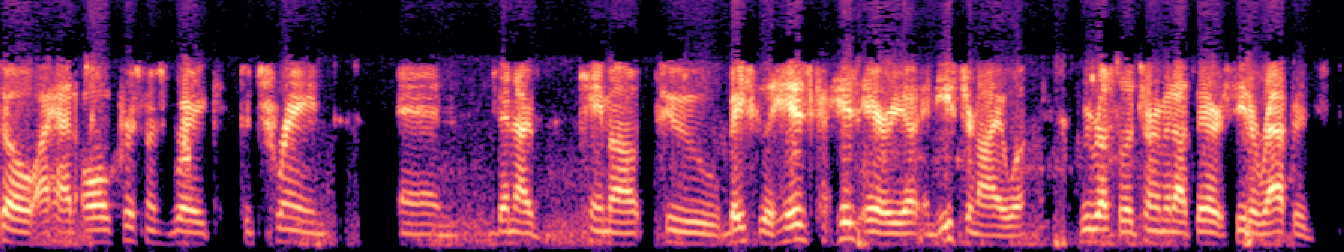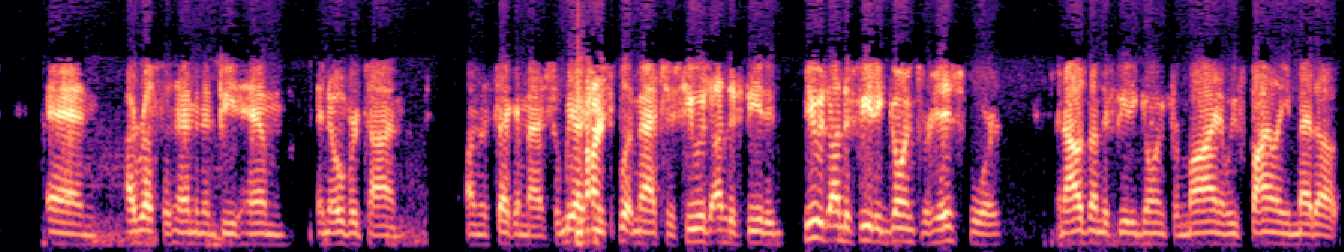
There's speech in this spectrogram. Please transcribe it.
So I had all Christmas break to train, and then I came out to basically his his area in eastern Iowa. We wrestled a tournament out there at Cedar Rapids, and I wrestled him and then beat him in overtime on the second match. So we actually split matches. He was undefeated. He was undefeated going for his fourth, and I was undefeated going for mine. And we finally met up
